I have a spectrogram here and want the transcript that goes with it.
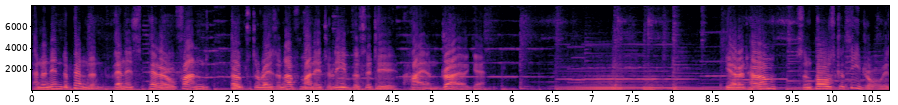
and an independent Venice Peril Fund hopes to raise enough money to leave the city high and dry again. Here at home, St. Paul's Cathedral is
